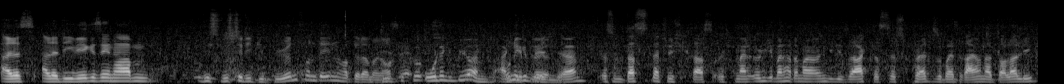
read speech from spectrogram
Alles, alle, die wir gesehen haben, Wisst, wisst ihr die Gebühren von denen? Habt ihr da mal nachgeguckt? Ohne Gebühren. angeblich, Gebühren. Ja. Das, und das ist natürlich krass. Ich meine, irgendjemand hat mal irgendwie gesagt, dass der Spread so bei 300 Dollar liegt.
